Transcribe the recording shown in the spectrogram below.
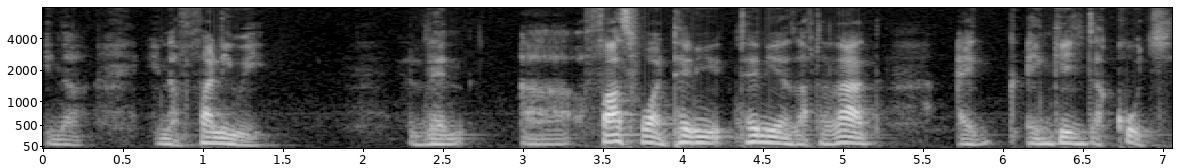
in a, in a funny way. Then, uh, fast forward 10, 10 years after that, I engaged a coach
